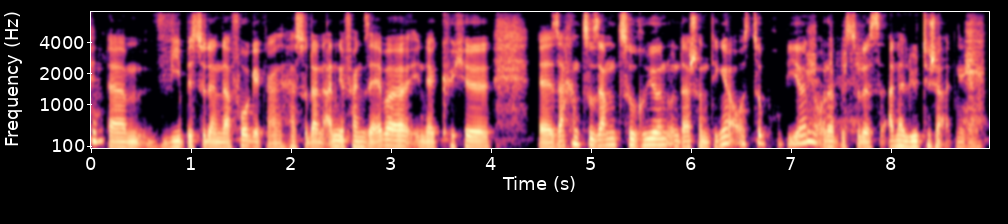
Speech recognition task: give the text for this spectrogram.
Mhm. Ähm, wie bist du dann da vorgegangen? Hast du dann angefangen, selber in der Küche äh, Sachen zusammenzurühren und da schon Dinge auszuprobieren oder bist du das analytischer angegangen?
